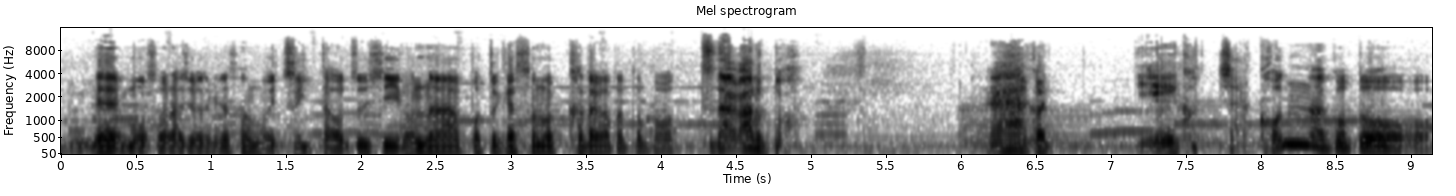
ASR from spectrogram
ね、妄想ラジオの皆さんもツイッターを通じていろんなポッドキャストの方々ともつながると。ああこれええこっちゃこんなことを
